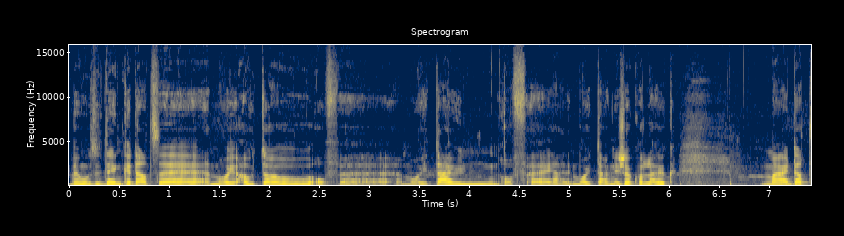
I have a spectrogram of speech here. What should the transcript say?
We moeten denken dat uh, een mooie auto of uh, een mooie tuin, of ja, een mooie tuin is ook wel leuk. Maar dat,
